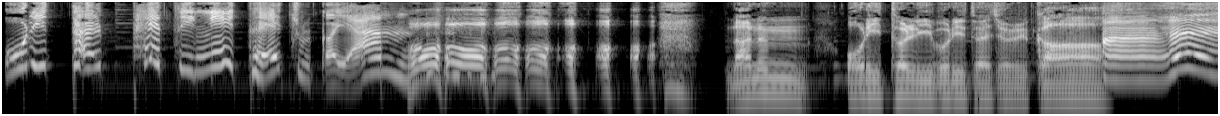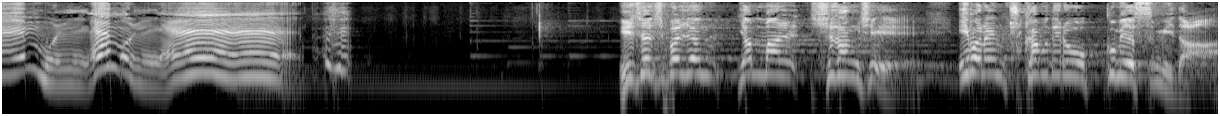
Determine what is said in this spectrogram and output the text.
오리털 패딩이 돼줄 거야. 나는 오리털 이불이 돼줄까? 아, 몰라, 몰라. 2018년 연말 시상식 이번엔 축하 무대로 꾸몄습니다.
